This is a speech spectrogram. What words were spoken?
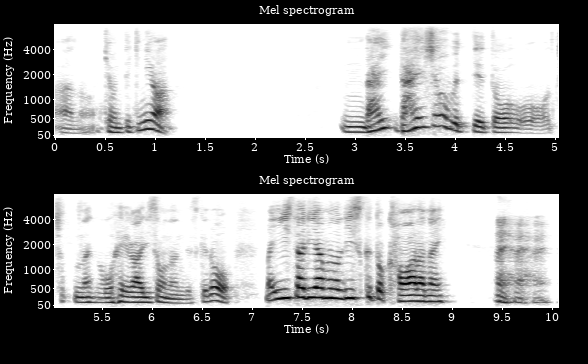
あの基本的には、うん大、大丈夫っていうと、ちょっとなんか語弊がありそうなんですけど、まあ、イーサリアムのリスクと変わらない。イはいはいはい。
